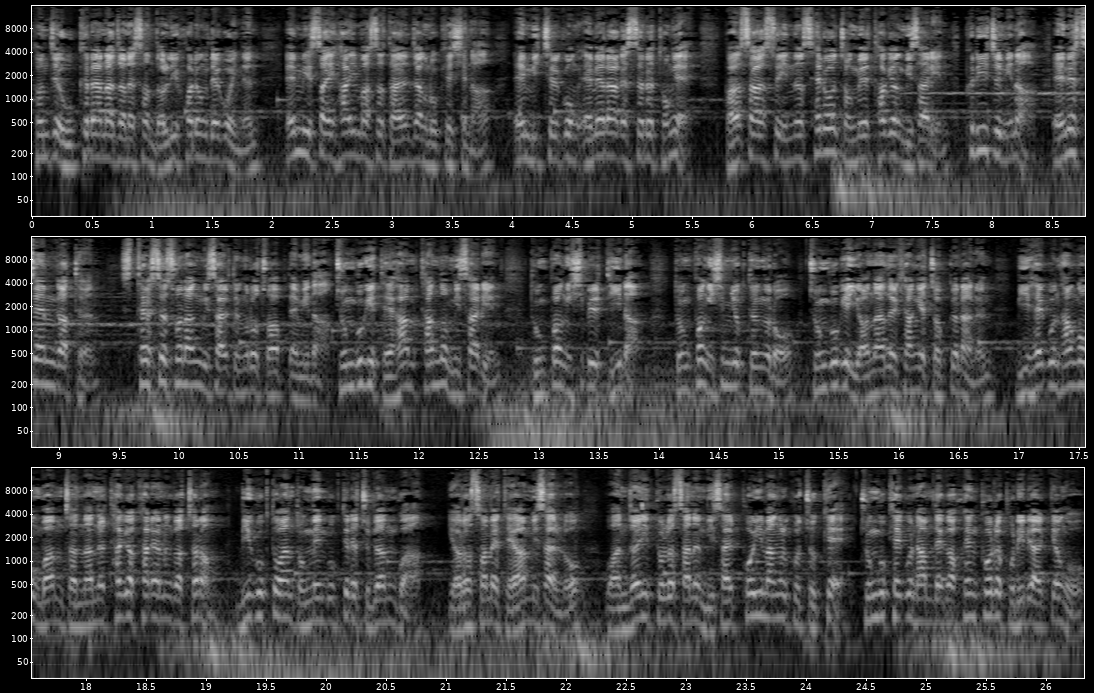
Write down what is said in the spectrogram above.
현재 우크라이나전에서 널리 활용되고 있는 M142 하이마스 다연장 로켓이나 M270 MLRS를 통해 발사할 수 있는 새로운 정밀 타격 미사일인 PrSM이나 NSM 같은 스텔스 순항 미사일 등으로 조합됩니다. 중국이 대함 탄도 미사일인 둥펑 21D나 둥펑 26 등으로 중국의 연안을 향해 접근하는 미 해군 항공모함 전단을 타격하려는 것처럼 미국 또한 동맹국들의 주변과 여러 섬에 대함 미사일로 완전히 둘러싸는 미사일 포위망을 구축해 중국 해군 함대가 횡포를 부리려 할 경우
